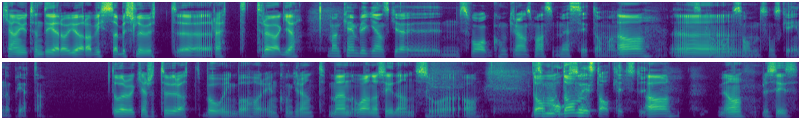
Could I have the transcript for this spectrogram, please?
kan ju tendera att göra vissa beslut eh, rätt tröga. Man kan ju bli ganska eh, svag konkurrensmässigt om man Ja, ska ha eh, sån som ska in och peta. då är det kanske tur att Boeing bara har en konkurrent, men å andra sidan så, ja. som också de, är statligt styrt. Ja, ja precis.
